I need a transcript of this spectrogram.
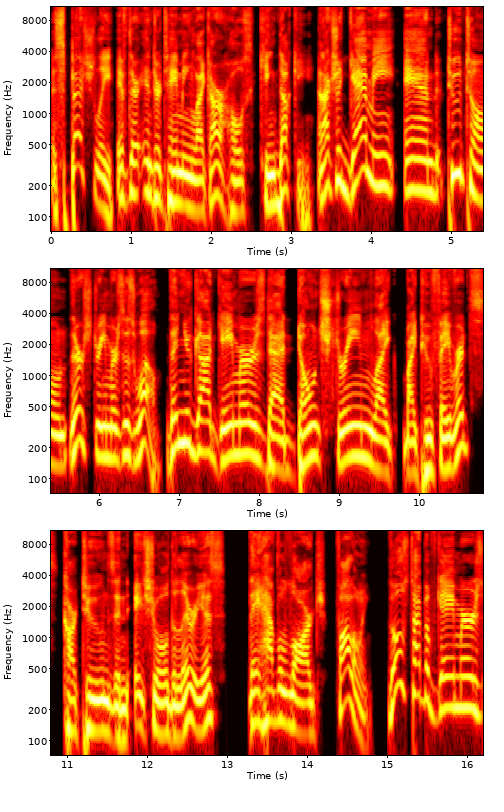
especially if they're entertaining like our host, King Ducky. And actually, Gammy and Two Tone, they're streamers as well. Then you got gamers that don't stream like my two favorites, Cartoonz and H2O Delirious. They have a large following. Those type of gamers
